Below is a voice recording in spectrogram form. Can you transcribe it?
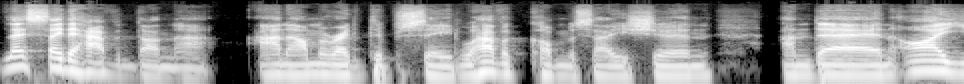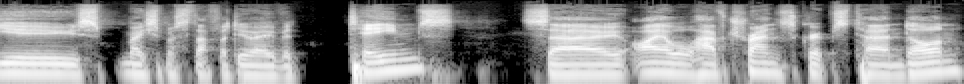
let's say they haven't done that, and I'm ready to proceed. We'll have a conversation, and then I use most of my stuff I do over Teams. So I will have transcripts turned on,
